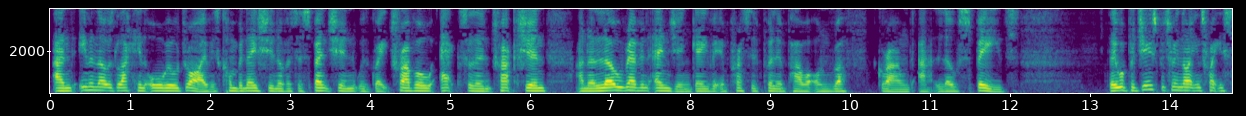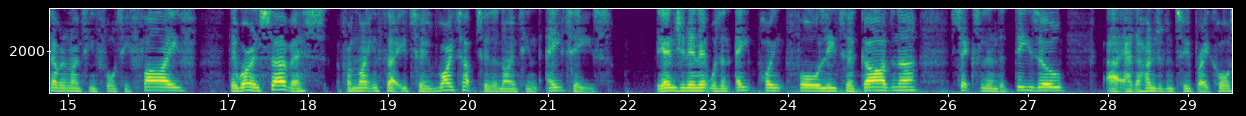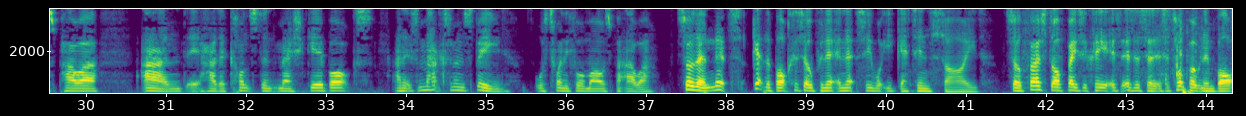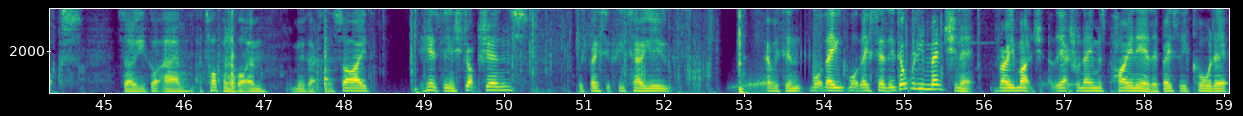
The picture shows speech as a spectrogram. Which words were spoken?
and even though it was lacking all-wheel drive, its combination of a suspension with great travel, excellent traction, and a low revving engine gave it impressive pulling power on rough ground at low speeds. They were produced between 1927 and 1945. They were in service from 1932 right up to the 1980s. The engine in it was an 8.4 litre Gardner, six-cylinder diesel, uh, it had 102 brake horsepower and it had a constant mesh gearbox and its maximum speed was 24 miles per hour. So then let's get the box, let's open it and let's see what you get inside. So first off, basically, as I said, it's a top opening box. So you've got um, a top and a bottom. Move that to the side. Here's the instructions, which basically tell you everything what they what they said they don't really mention it very much the actual name is pioneer. They basically called it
